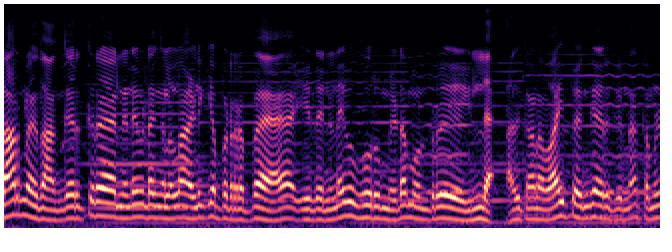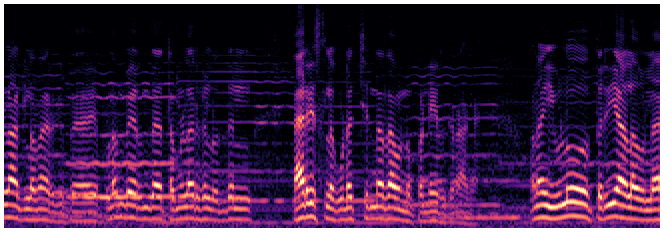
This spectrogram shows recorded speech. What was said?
காரணம் இது அங்கே இருக்கிற நினைவிடங்கள் எல்லாம் அழிக்கப்படுறப்ப இதை நினைவு கூறும் இடம் ஒன்று இல்லை. அதுக்கான வாய்ப்பு எங்கே இருக்குன்னா தமிழ்நாட்டில் தான் இருக்குது இப்போ புலம்பெயர்ந்த தமிழர்கள் வந்து பாரிஸில் கூட சின்னதாக ஒன்று பண்ணியிருக்கிறாங்க. ஆனால் இவ்வளோ பெரிய அளவில்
